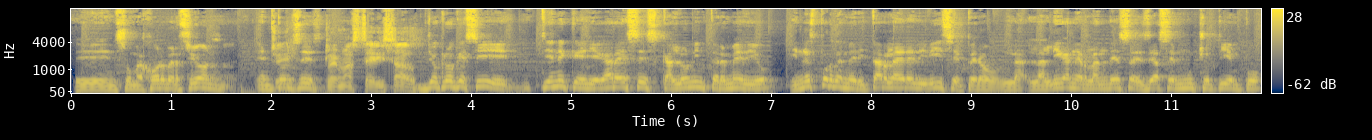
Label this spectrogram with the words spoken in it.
eh, en su mejor versión. Entonces, remasterizado. Yo creo que sí, tiene que llegar a ese escalón intermedio. Y no es por demeritar la Eredivisie, pero la, liga neerlandesa desde hace mucho tiempo.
